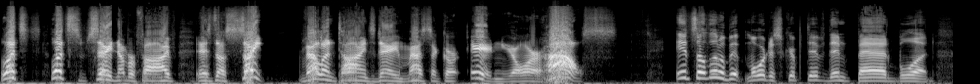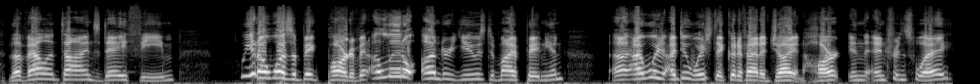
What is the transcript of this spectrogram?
Let's let's say number five is the Saint Valentine's Day massacre in your house. It's a little bit more descriptive than Bad Blood. The Valentine's Day theme, you know, was a big part of it. A little underused, in my opinion. Uh, I wish I do wish they could have had a giant heart in the entranceway,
